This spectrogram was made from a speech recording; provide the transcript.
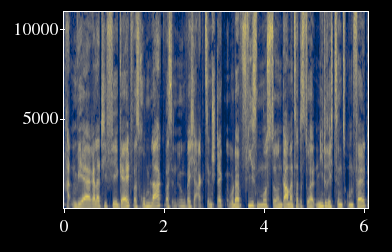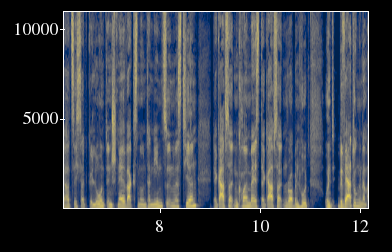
hatten wir ja relativ viel Geld, was rumlag, was in irgendwelche Aktien stecken oder fließen musste. Und damals hattest du halt ein Niedrigzinsumfeld. Da hat es sich halt gelohnt, in schnell wachsende Unternehmen zu investieren. Da gab es halt einen Coinbase, da gab es halt einen Robinhood. Und Bewertungen am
